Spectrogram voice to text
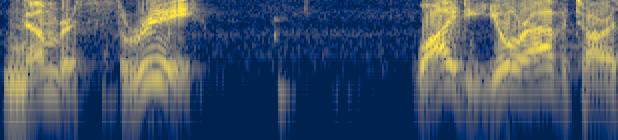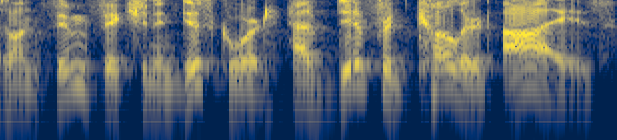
Number three. Why do your avatars on FimFiction and Discord have different colored eyes?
